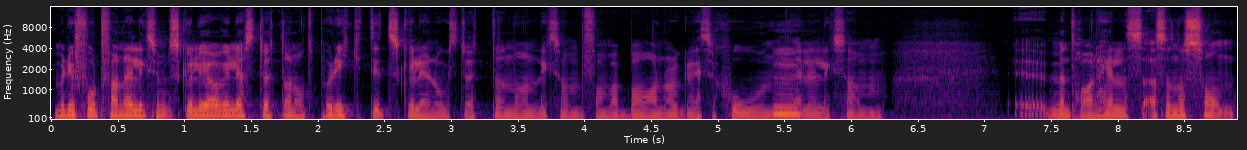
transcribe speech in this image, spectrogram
Men det är fortfarande liksom, skulle jag vilja stötta något på riktigt skulle jag nog stötta någon liksom form av barnorganisation Mm. eller liksom eh, mental hälsa, alltså något sånt.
